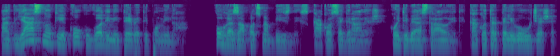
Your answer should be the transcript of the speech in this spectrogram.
Па јасно ти е колку години тебе ти поминаа. Кога започна бизнис, како се градеше, кои ти беа стравовите, како трпеливо учеше,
